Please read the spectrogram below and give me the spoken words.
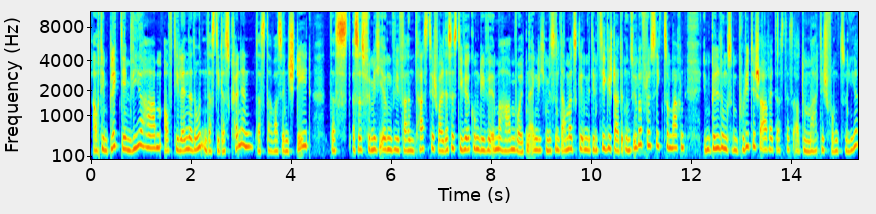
auch den Blick, den wir haben auf die Länder da unten, dass die das können, dass da was entsteht, das, das ist für mich irgendwie fantastisch, weil das ist die Wirkung, die wir immer haben wollten. Eigentlich, wir sind damals mit dem Ziel gestartet, uns überflüssig zu machen in Bildungs- und politischer Arbeit, dass das automatisch funktioniert.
